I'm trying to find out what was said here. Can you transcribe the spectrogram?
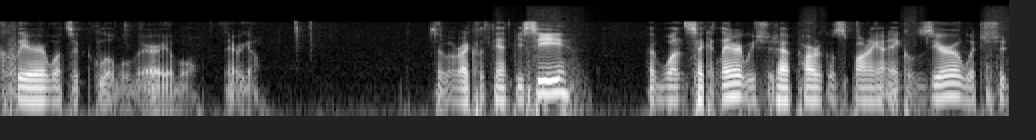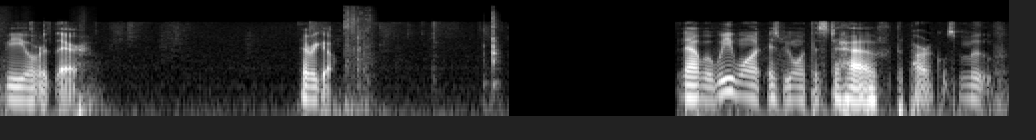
clear what's a global variable. There we go. So we'll right click the NPC. At one second later, we should have particles spawning at angle zero, which should be over there. There we go. Now what we want is we want this to have the particles move.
